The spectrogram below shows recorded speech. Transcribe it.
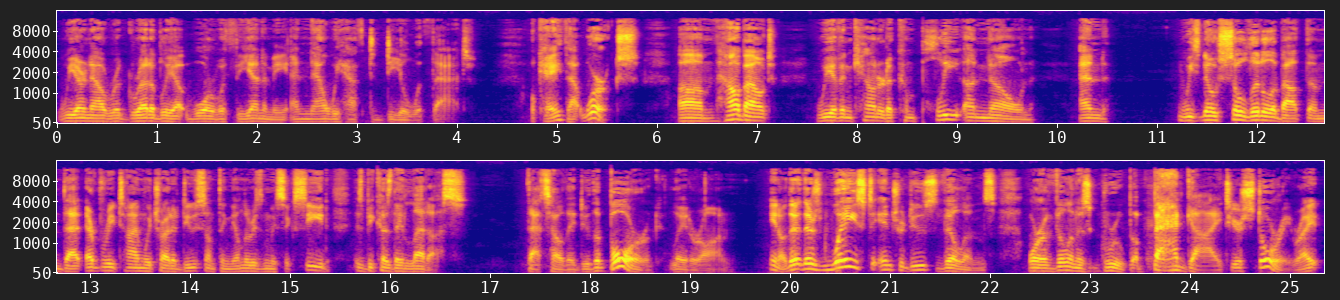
we are now regrettably at war with the enemy, and now we have to deal with that. Okay, that works. Um, how about we have encountered a complete unknown, and we know so little about them that every time we try to do something, the only reason we succeed is because they let us. That's how they do the Borg later on. You know, there, there's ways to introduce villains or a villainous group, a bad guy to your story, right?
